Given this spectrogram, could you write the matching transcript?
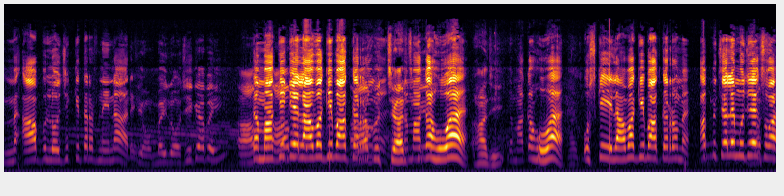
मैं आप लॉजिक की तरफ़ नहीं ना आ रहे। क्यों? मैं लॉजिक है भाई। धमाके के अलावा की बात कर रहा हूँ धमाका हुआ है। हाँ जी। धमाका हुआ है। उसके अलावा की बात कर रहा हूँ मैं। अब चले मुझे एक सवाल।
